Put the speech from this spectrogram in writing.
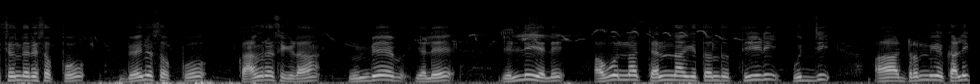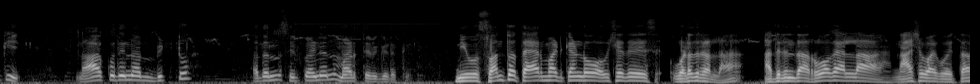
ಇಸಂದರಿ ಸೊಪ್ಪು ಬೇವಿನ ಸೊಪ್ಪು ಕಾಂಗ್ರೆಸ್ ಗಿಡ ನಿಂಬೆ ಎಲೆ ಎಲ್ಲಿ ಎಲೆ ಅವನ್ನ ಚೆನ್ನಾಗಿ ತಂದು ತೀಡಿ ಉಜ್ಜಿ ಆ ಡ್ರಮ್ಮಿಗೆ ಕಲಕಿ ನಾಲ್ಕು ದಿನ ಬಿಟ್ಟು ಅದನ್ನು ಸಿಂಪಡಣೆಯನ್ನು ಮಾಡ್ತೇವೆ ಗಿಡಕ್ಕೆ. ನೀವು ಸ್ವಂತ ತಯಾರು ಮಾಡ್ಕೊಂಡು ಔಷಧಿ ಹೊಡೆದ್ರಲ್ಲ ಅದರಿಂದ ರೋಗ ಎಲ್ಲ ನಾಶವಾಗಿ ಹೋಯ್ತಾ?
